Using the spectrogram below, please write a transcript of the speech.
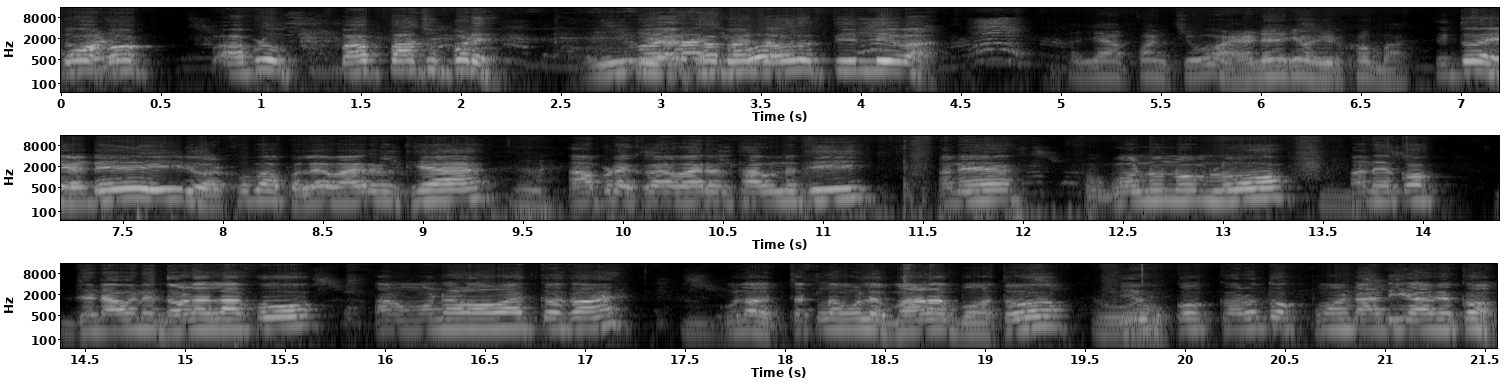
તો આપણું પાપ પાછું પડે. હરખા તો તેલ લેવા. અલ્યા પણ ચેવો હેડે રહ્યો હિરખોબા એ તો હેડે ઈ હરખોબા ભલે વાયરલ થયા આપણે કોઈ વાયરલ થવું નથી. અને ભગવાનનું નામ લો અને કોક જનાવરને દોણા લાખો. અને ઓનાળો અવાજ કોક ઓલા ચકલા ઓલે માળા બોતો એવું કોક કરો તો પોંડ આડી આવે કોક.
